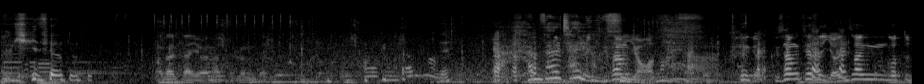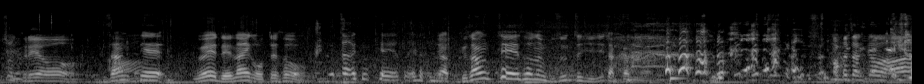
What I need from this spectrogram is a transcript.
기준 아나 나 연하 별론데. 짜증나네 한살 차이가 그 무슨 상- 연하야. 그러니까 그 상태에서 연상인 것도 좀 그래요 그 상태 왜 내 나이가 어때서? 그 상태에서 야 그 상태에서는 무슨 뜻이지 잠깐만. 아 잠깐만 아,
